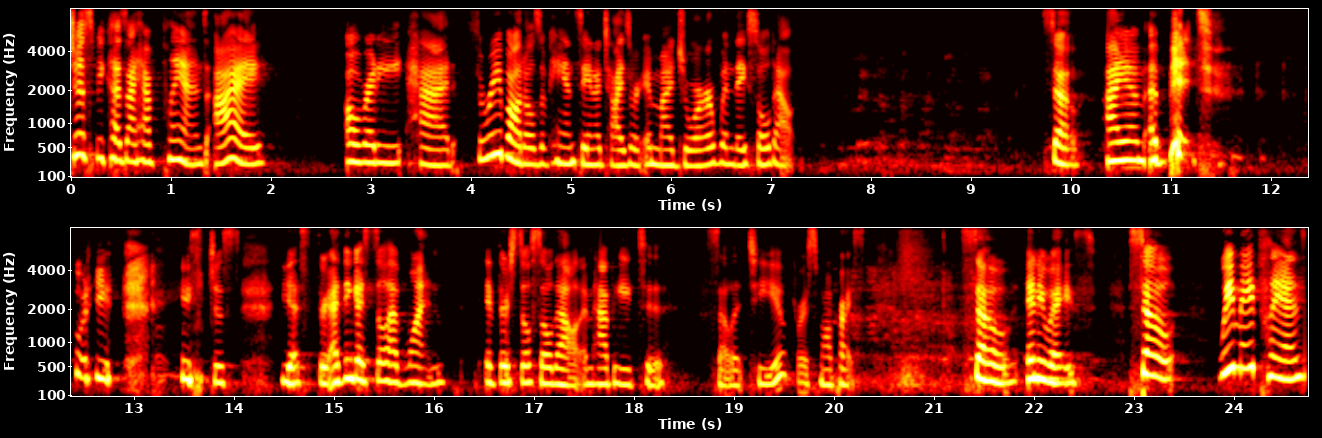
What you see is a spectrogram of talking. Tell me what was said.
just because I have plans, I already had three bottles of hand sanitizer in my drawer when they sold out. So I am a bit, what do you, he's just, yes, three. I think I still have one. If they're still sold out, I'm happy to sell it to you for a small price. So, anyways, so we made plans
